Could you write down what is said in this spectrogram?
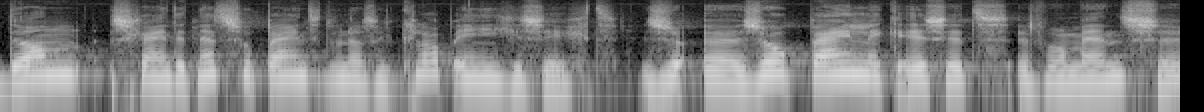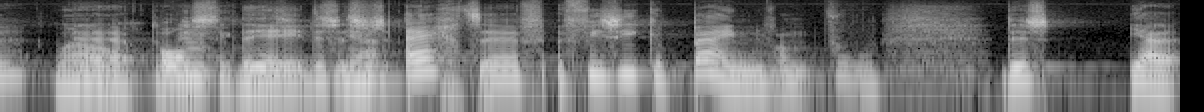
dan schijnt het net zo pijn te doen als een klap in je gezicht. Zo, uh, zo pijnlijk is het voor mensen. Wow, uh, om, nee, dus het is echt uh, fysieke pijn. Van, dus ja,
